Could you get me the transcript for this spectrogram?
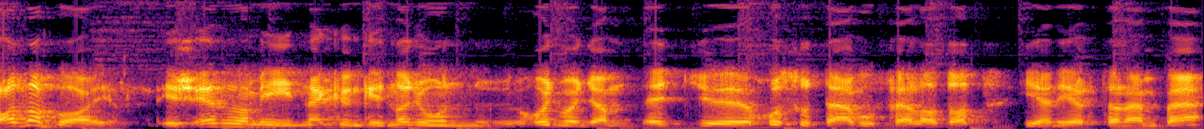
az a baj, és ez az, ami nekünk egy nagyon, hogy mondjam, egy hosszú távú feladat ilyen értelemben,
